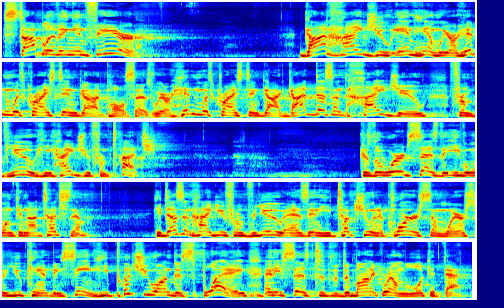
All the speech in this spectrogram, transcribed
Stop living in fear. God hides you in Him. We are hidden with Christ in God, Paul says. We are hidden with Christ in God. God doesn't hide you from view, He hides you from touch. Because the word says the evil one cannot touch them. He doesn't hide you from view, as in he tucks you in a corner somewhere so you can't be seen. He puts you on display and he says to the demonic realm, Look at that.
